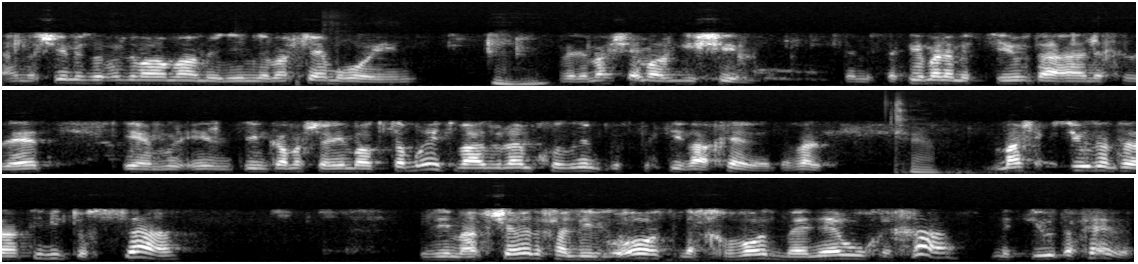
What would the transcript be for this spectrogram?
אנשים בסופו של דבר מאמינים למה שהם רואים. ולמה שהם מרגישים. הם מסתכלים על המציאות הנחזית, הם נמצאים כמה שנים בארצות הברית, ואז אולי הם חוזרים בפרספקטיבה אחרת. אבל כן. מה שמציאות אלטרנטיבית עושה, זה היא מאפשרת לך לראות, לחוות בעיני רוחך מציאות אחרת.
